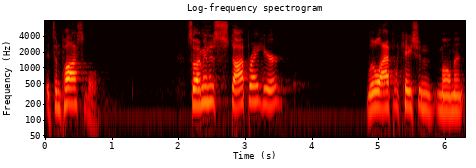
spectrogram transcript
It's impossible. So I'm going to stop right here. Little application moment.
